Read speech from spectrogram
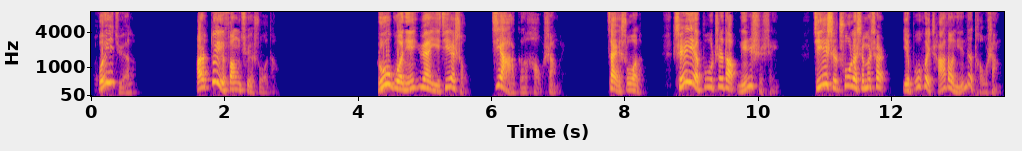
回绝了。而对方却说道：“如果您愿意接手，价格好商量。再说了。”谁也不知道您是谁，即使出了什么事儿，也不会查到您的头上啊。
